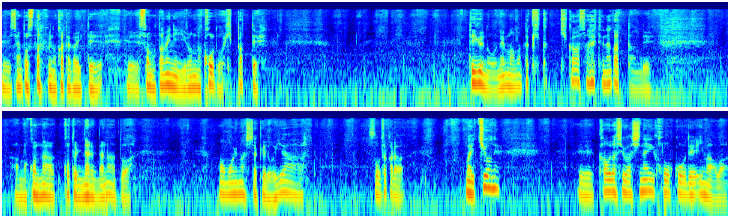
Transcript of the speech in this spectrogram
えーちゃんとスタッフの方がいて、えーそのためにいろんなコードを引っ張ってっていうのをね、まあ、全く聞かされてなかったんであ、まあ、こんなことになるんだなとは思いましたけどいやーそうだから、まあ、一応ね、えー顔出しはしない方向で今は、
